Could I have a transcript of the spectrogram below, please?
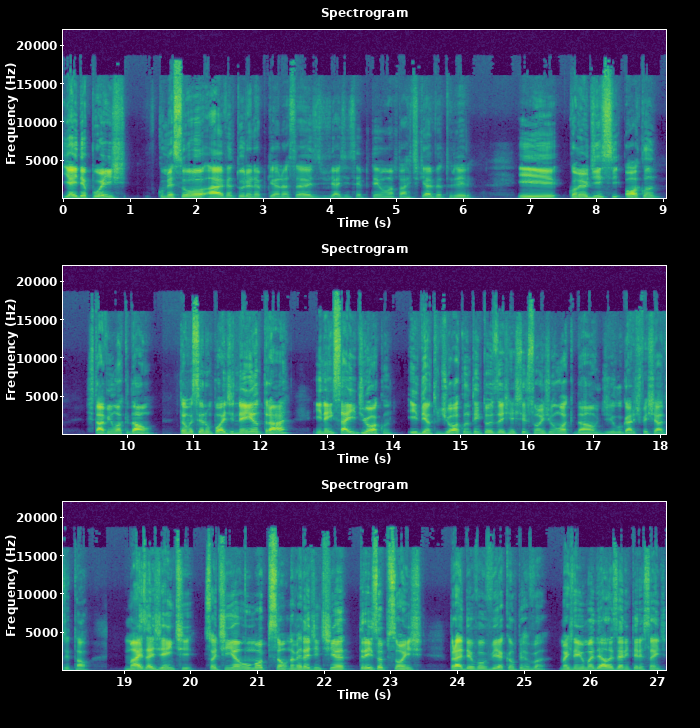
e aí depois começou a aventura, né? Porque as nossas viagens sempre tem uma parte que é aventureira. E como eu disse, Auckland estava em lockdown. Então você não pode nem entrar e nem sair de Auckland. E dentro de Auckland tem todas as restrições de um lockdown, de lugares fechados e tal. Mas a gente só tinha uma opção. Na verdade, a gente tinha três opções para devolver a camper van, mas nenhuma delas era interessante.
